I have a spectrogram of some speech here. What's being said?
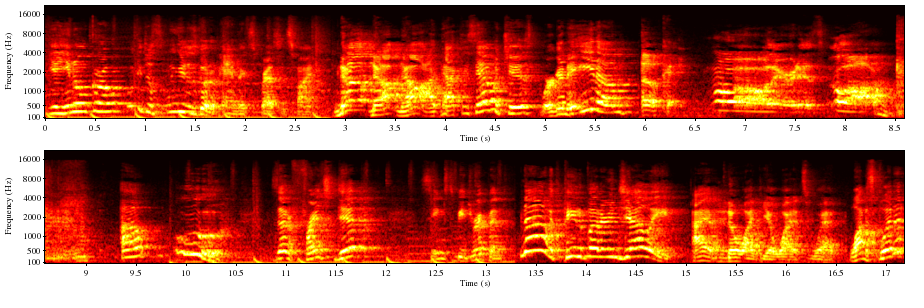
Yeah, you know, girl, we could just we could just go to Panda Express. It's fine. No, no, no. I packed the sandwiches. We're gonna eat them. Okay. Oh, there it is. Oh. Oh. Ooh. Is that a French dip? Seems to be dripping. No, it's peanut butter and jelly. I have no idea why it's wet. Want to split it?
